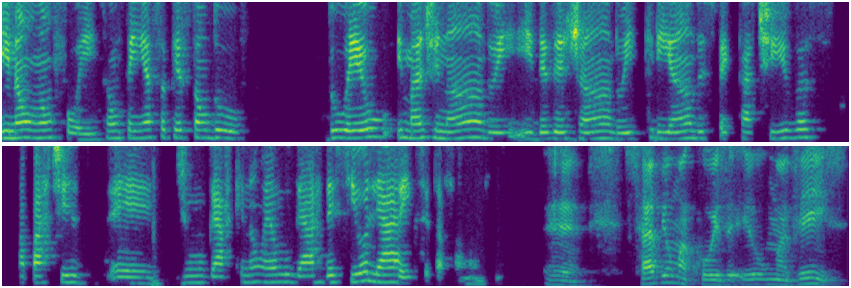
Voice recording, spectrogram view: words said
e não não foi. Então tem essa questão do do eu imaginando e, e desejando e criando expectativas a partir é, de um lugar que não é o lugar desse olhar aí que você está falando. É, sabe uma coisa? Eu uma vez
